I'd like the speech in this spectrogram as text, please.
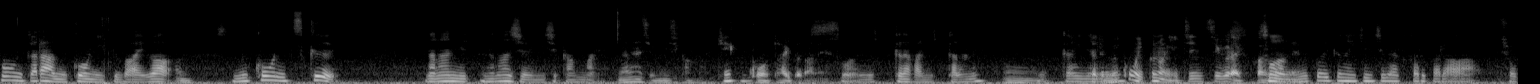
本から向こうに行く場合は、向こうに着く7に72時間前。72時間前。結構タイトだね。そうだ、3日だから3日だね。うん。3日以だって。向こう行くのに1日ぐらいかかるそうなんだ、ね向。こう行くのに1日ぐらいかかるから、直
